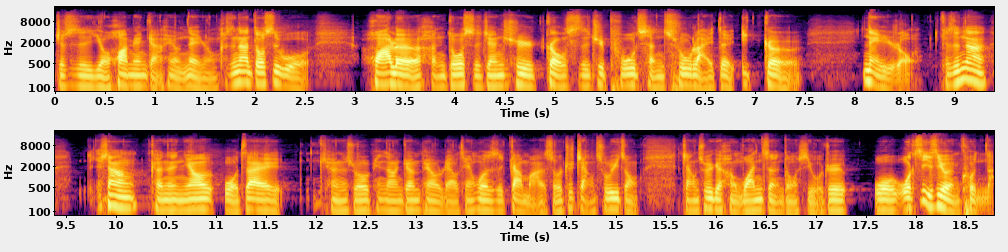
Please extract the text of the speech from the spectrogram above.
就是有画面感，很有内容。可是那都是我花了很多时间去构思、去铺陈出来的一个内容。可是那像可能你要我在可能说平常跟朋友聊天或者是干嘛的时候，就讲出一种讲出一个很完整的东西，我觉得。我我自己是有点困难，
